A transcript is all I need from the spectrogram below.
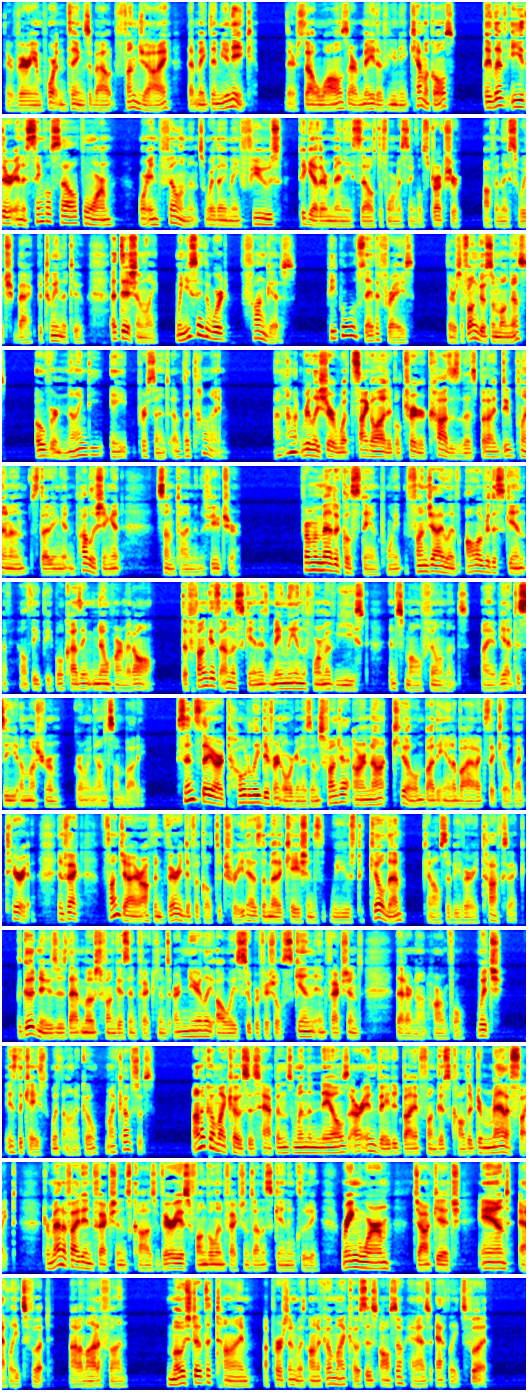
There are very important things about fungi that make them unique. Their cell walls are made of unique chemicals. They live either in a single cell form or in filaments where they may fuse together many cells to form a single structure. Often they switch back between the two. Additionally, when you say the word fungus, people will say the phrase, there's a fungus among us, over 98% of the time. I'm not really sure what psychological trigger causes this, but I do plan on studying it and publishing it sometime in the future. From a medical standpoint, fungi live all over the skin of healthy people, causing no harm at all. The fungus on the skin is mainly in the form of yeast and small filaments. I have yet to see a mushroom growing on somebody. Since they are totally different organisms, fungi are not killed by the antibiotics that kill bacteria. In fact, fungi are often very difficult to treat as the medications we use to kill them can also be very toxic. The good news is that most fungus infections are nearly always superficial skin infections that are not harmful, which is the case with onychomycosis. Onychomycosis happens when the nails are invaded by a fungus called a dermatophyte. Dermatophyte infections cause various fungal infections on the skin, including ringworm, jock itch, and athlete's foot. Not a lot of fun. Most of the time, a person with onychomycosis also has athlete's foot.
